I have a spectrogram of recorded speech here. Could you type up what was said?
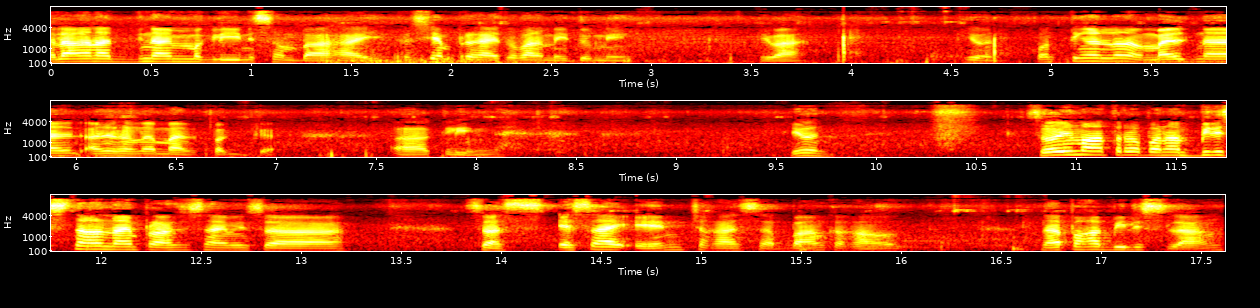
Kailangan natin din namin maglinis ang bahay. Kasi siyempre, kahit pa may dumi. Di ba? Yun. Konting ano lang, mild na ano lang naman pag ah, clean. Yun. So, yung mga tropa, ang bilis na namin process namin sa sa SIN tsaka sa bank account. Napakabilis lang.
